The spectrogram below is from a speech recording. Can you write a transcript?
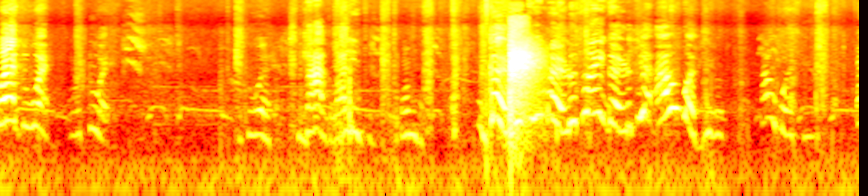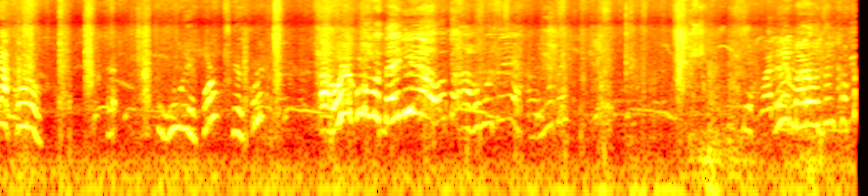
ઓય તું ઓય તું ઓય તું ઓય ભાગ વાલી તું ઓમ. ગયડું થી મળ્યું તો ગયડું થી આવું બધું આવું બસ એ કોણ હું એ કોણ એ કોણ આવો એકલો બધાય લે આવો તો આવો બધાય આવો બધાય અરે મારો વજન ખબર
